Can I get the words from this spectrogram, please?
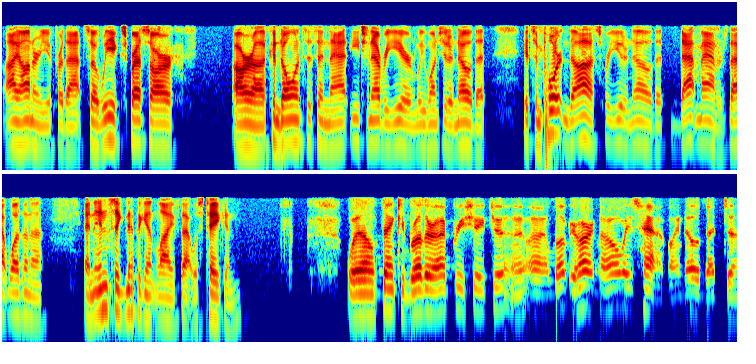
I honor you for that. So we express our our uh, condolences in that each and every year. And we want you to know that it's important to us for you to know that that matters. That wasn't a an insignificant life that was taken Well, thank you, brother. I appreciate you. I, I love your heart, and I always have. I know that uh,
